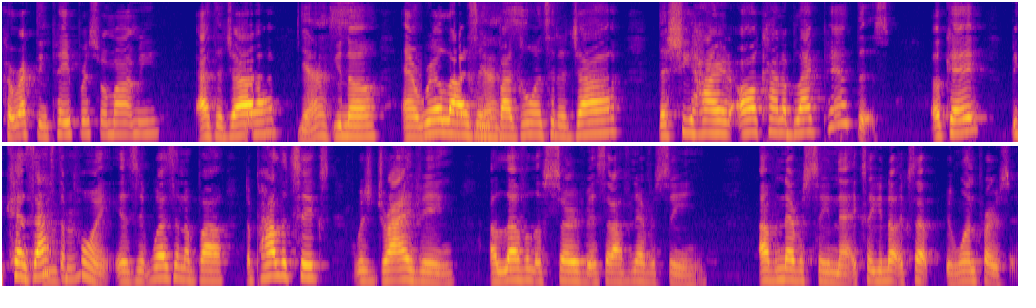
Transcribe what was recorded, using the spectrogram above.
correcting papers for mommy at the job, Yes. you know, and realizing by going to the job that she hired all kind of Black Panthers. Okay? Because that's the Mhm. point, is it wasn't about the politics was driving a level of service that I've never seen. I've never seen that except you know, except in one person.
